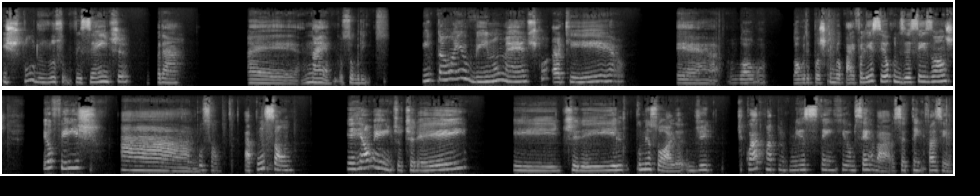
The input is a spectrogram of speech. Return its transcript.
estudos o suficiente para na época sobre isso. Então eu vim no médico aqui é, logo, logo depois que meu pai faleceu, com 16 anos, eu fiz a, Pulsão. a punção. E realmente eu tirei e tirei. Ele começou, olha, de, de quatro, quatro meses tem que observar, você tem que fazer.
